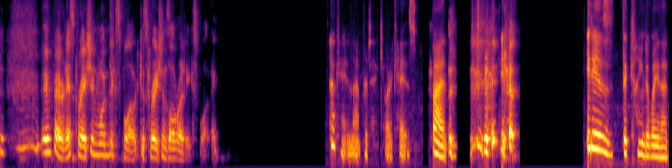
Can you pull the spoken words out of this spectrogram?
In fairness, creation wouldn't explode because creation's already exploding. Okay, in that particular case. But it is the kind of way that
